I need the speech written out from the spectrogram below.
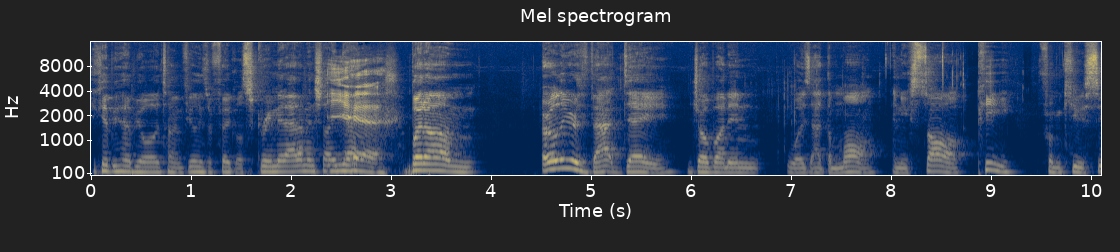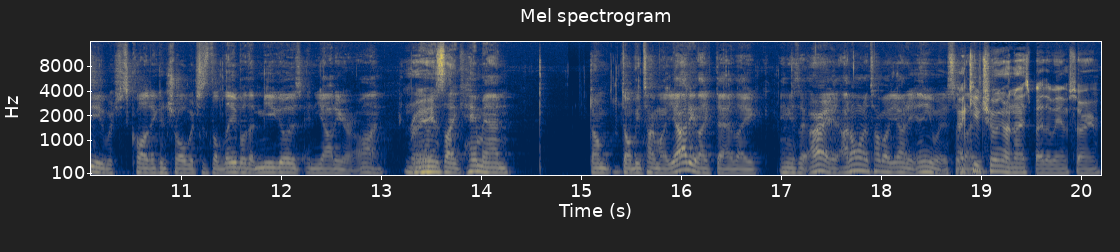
you can't be happy all the time. Feelings are fickle. Screaming at him and shit like that. yeah, But um, earlier that day, Joe Budden was at the mall and he saw P from QC, which is Quality Control, which is the label that Migos and Yachty are on. And Right. he was like, "Hey man, don't don't be talking about Yachty like that." Like, and he's like, "All right, I don't want to talk about Yachty anyway." So I like, keep chewing on ice. By the way, I'm sorry.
